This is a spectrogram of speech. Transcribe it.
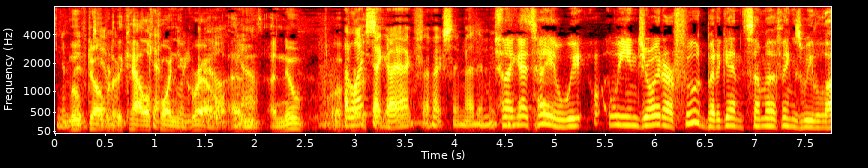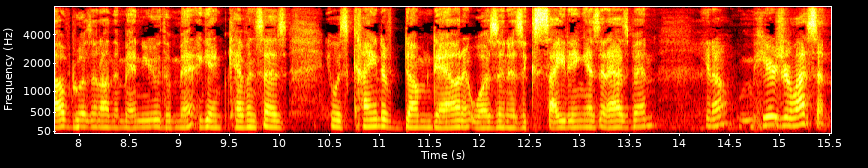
moved moved over to the California, California Grill, Grill, and yeah. a new. I like that guy. Actually, I've actually met him. He's And I got to tell you, we we enjoyed our food, but again, some of the things we loved wasn't on the menu. The me- again, Kevin says it was kind of dumbed down. It wasn't as exciting as it has been. You know, here's your lesson.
